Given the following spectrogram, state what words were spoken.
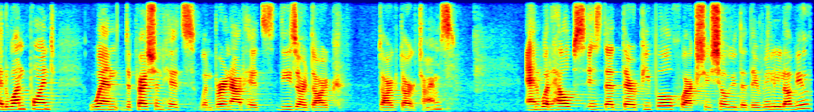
At one point, when depression hits, when burnout hits, these are dark, dark, dark times. And what helps is that there are people who actually show you that they really love you.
